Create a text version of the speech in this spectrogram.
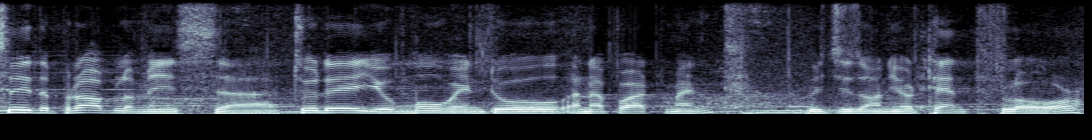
See the problem is, uh, today you move into an apartment which is on your tenth floor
